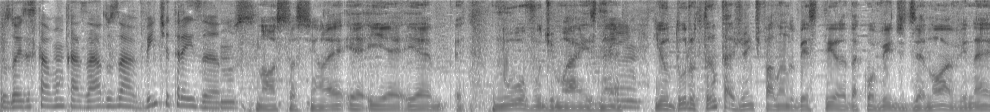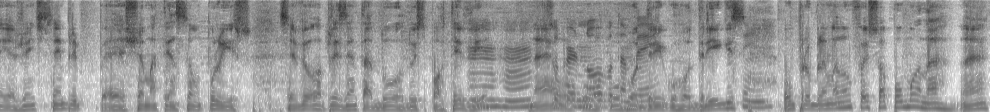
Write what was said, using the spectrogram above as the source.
Os dois estavam casados há 23 anos. Nossa senhora, é, é, é, é novo demais, né? Sim. E eu duro tanta gente falando besteira da Covid-19, né? E a gente sempre é, chama atenção por isso. Você vê o apresentador do Sport TV, uhum, né? Super o, novo o, o. Rodrigo Rodrigues. Sim. O problema não foi só pulmonar, né?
